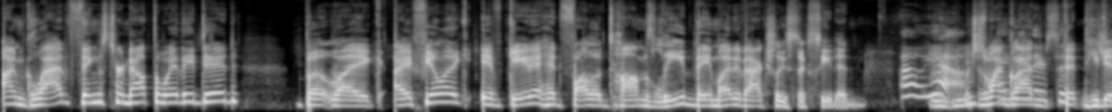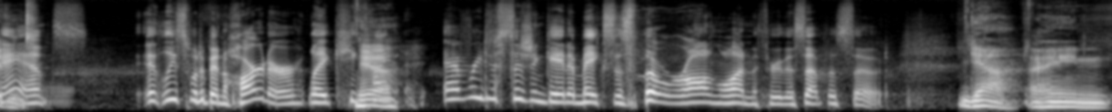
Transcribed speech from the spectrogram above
I'm glad things turned out the way they did. But like, I feel like if Gaeta had followed Tom's lead, they might have actually succeeded. Oh yeah, Which is why I'm I mean, glad there's a that he didn't. At least would have been harder. Like he, Yeah. kind every decision Gaeta makes is the wrong one through this episode. Yeah, I mean,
